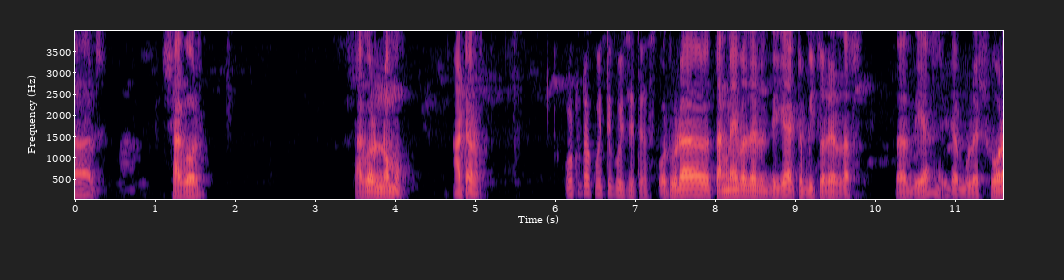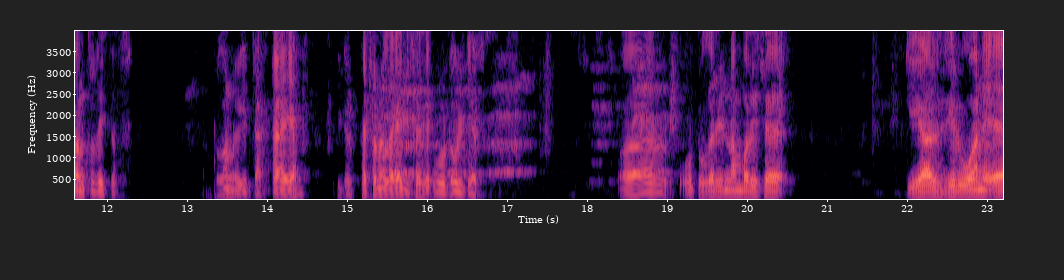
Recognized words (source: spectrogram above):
আর সাগর সাগর নম আঠারো। অটোটা কইতে কই যেতে আসছে? অটোটা টাংনাই বাজারের দিকে একটা ভিতরের রাস্তা দিয়া এটা বলে সোরান্ত দেখতেছে তখন এই ট্রাকটা আয়া এটার পেছনে লাগাই দিছে ওটা উল্টে আছে আর অটো গাড়ির নাম্বার হচ্ছে TR zero one A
